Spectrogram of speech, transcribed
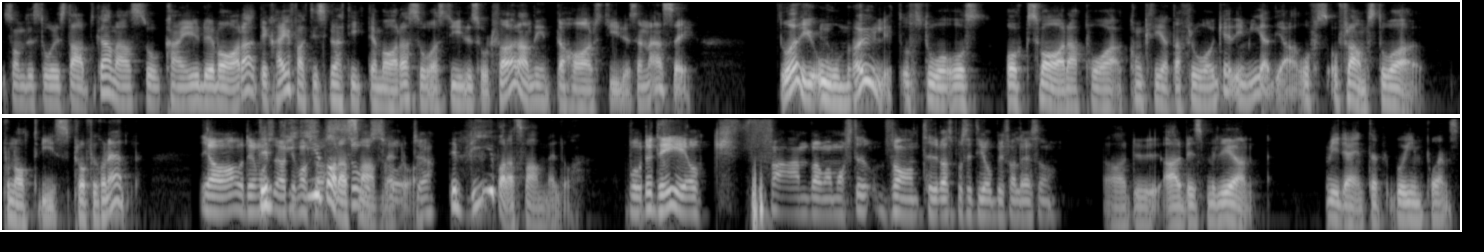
som det står i stadgarna så kan ju det vara. Det kan ju faktiskt i praktiken vara så att styrelseordförande inte har styrelsen med sig. Då är det ju omöjligt att stå och, och svara på konkreta frågor i media och, och framstå på något vis professionell. Ja, och det, måste, det blir det måste ju bara svammel svårt, då. Ja. Det blir ju bara svammel då. Både det och fan vad man måste vantrivas på sitt jobb ifall det är så ja du, arbetsmiljön vill jag inte gå in på ens.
